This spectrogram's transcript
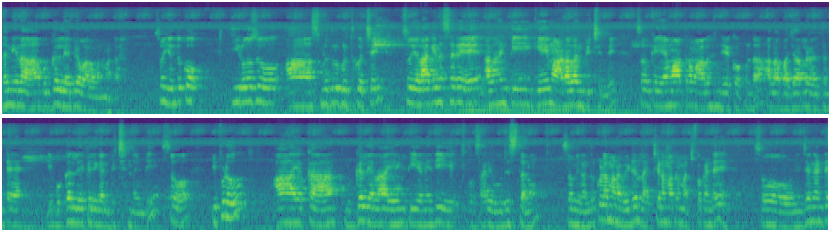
దాన్ని ఇలా బుగ్గలు లేపేవాళ్ళం అనమాట సో ఎందుకో ఈరోజు ఆ స్మృతులు గుర్తుకొచ్చాయి. సో ఎలాగైనా సరే అలాంటి గేమ్ ఆడాలనిపించింది. సో ఇంకా ఏమాత్రం ఆలోచన చేయకోకుండా అలా బజార్లో వెళ్తుంటే ఈ బుగ్గలు లేపేది కనిపించిందండి. సో ఇప్పుడు ఆ యొక్క బుగ్గలు ఎలా ఏంటి అనేది ఒకసారి ఊరిస్తాను సో మీరందరూ కూడా మన వీడియోని లైక్ చేయడం మాత్రం మర్చిపోకండి. సో నిజంగా అంటే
